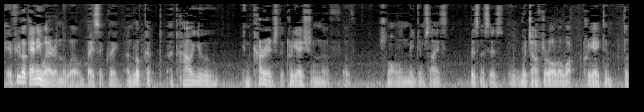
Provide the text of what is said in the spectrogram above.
If you look anywhere in the world, basically, and look at, at how you encourage the creation of, of small and medium sized businesses, which, after all, are what create the,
